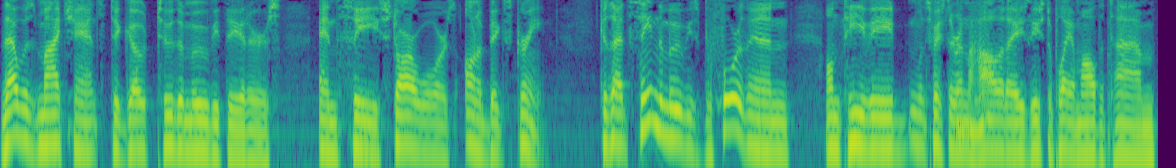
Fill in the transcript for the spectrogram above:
that was my chance to go to the movie theaters and see Star Wars on a big screen. Because I'd seen the movies before then on TV, especially around Mm-hmm. the holidays. I used to play them all the time,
